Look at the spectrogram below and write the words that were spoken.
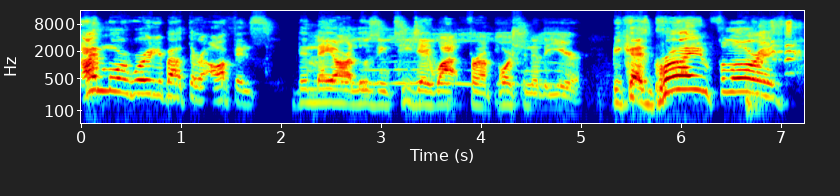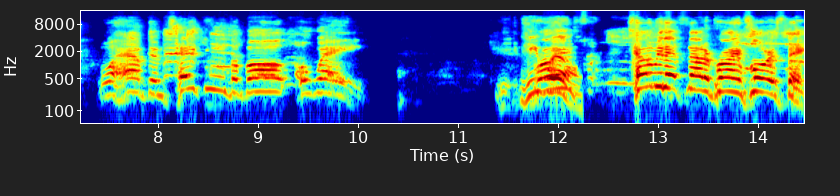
I'm more worried about their offense than they are losing TJ Watt for a portion of the year because Brian Flores will have them taking the ball away. He Brian, will. Tell me that's not a Brian Flores thing.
